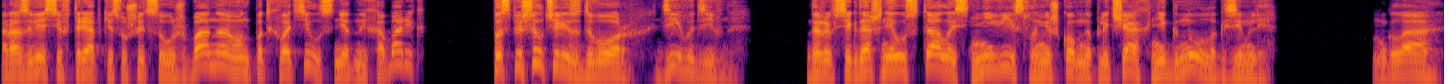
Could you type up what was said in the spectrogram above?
Развесив тряпки сушиться у жбана, он подхватил снедный хабарик, поспешил через двор, диво дивное. Даже всегдашняя усталость не висла мешком на плечах, не гнула к земле. Мгла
